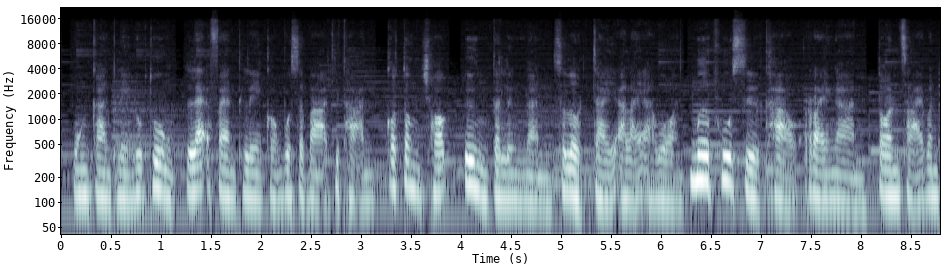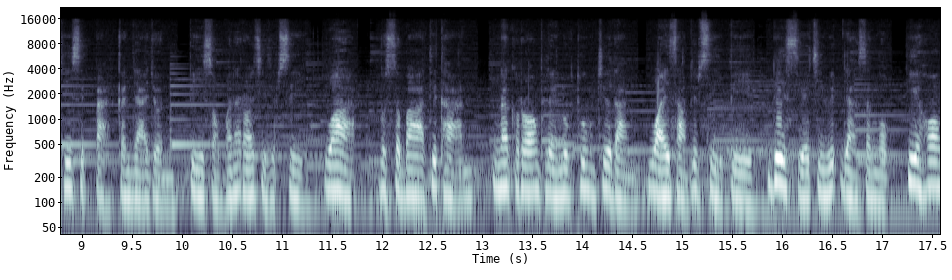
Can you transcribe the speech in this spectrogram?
ๆวงการเพลงลูกทุ่ง และแฟนเพลงของบุษบาอธิฐานก็ต้องช็อกอึ้งตะลึงงัน สลดใจอะไรอาวรณ์เมื่อผู้สื่อข่าวรายงาน ตอนสายวันที่ 18 กันยายน ปี 2544 ว่าบุษบาธิฐาน นักร้องเพลงลูกทุ่งชื่อดัง วัย 34 ปี ได้เสียชีวิตอย่างสงบที่ห้อง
